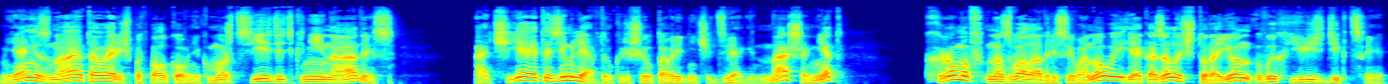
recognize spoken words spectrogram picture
Я не знаю, товарищ подполковник, может съездить к ней на адрес? А чья это земля, вдруг решил повредничать Звягин? Наша, нет? Хромов назвал адрес Ивановой, и оказалось, что район в их юрисдикции.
